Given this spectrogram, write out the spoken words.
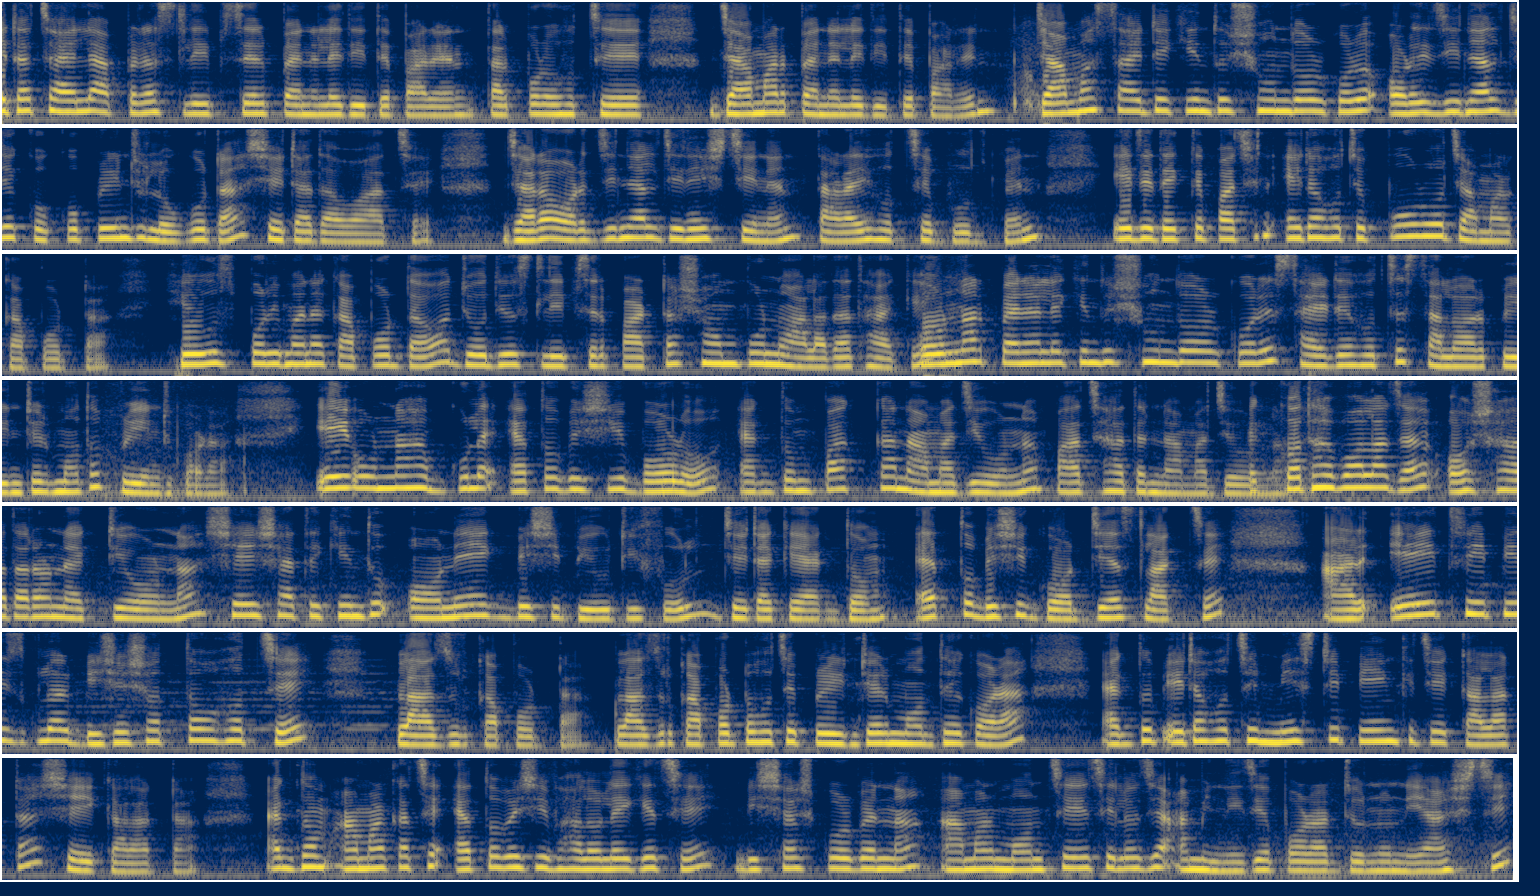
এটা চাইলে আপনারা স্লিপসের প্যানেলে দিতে পারেন। তারপরে হচ্ছে জামার প্যানেলে দিতে পারেন। জামার সাইডে কিন্তু সুন্দর করে অরিজিনাল যে কোকো প্রিন্ট লোগোটা সেটা দেওয়া আছে। যারা অরিজিনাল জিনিস চেনেন, তারাই হচ্ছে বুঝবেন। এই যে দেখতে পাচ্ছেন, এটা হচ্ছে পুরো জামার কাপড়টা। হিউজ পরিমাণে কাপড় দেওয়া, যদিও স্লিপসের পার্টটা সম্পূর্ণ আলাদা থাকে। ওনার প্যানেলে কিন্তু সুন্দর করে সাইডে হচ্ছে সালোয়ার প্রিন্টের মতো প্রিন্ট করা। এই ওড়নাগুলো এত বেশি বড়, একদম পাক্কা নামাজি ওড়না, পাঁচ হাতের নামাজি ওড়না। কথা বলা যায়, অসাধারণ একটি ওড়না। সেই সাথে কিন্তু অনেক বেশি বিউটিফুল যেটাকে একদম এত বেশি গর্জিয়াস লাগছে। আর এই থ্রি পিসগুলোর বিশেষত্ব হচ্ছে প্লাজোর কাপড়টা। প্লাজোর কাপড়টা হচ্ছে প্রিন্টের মধ্যে করা। একদম এটা হচ্ছে মিষ্টি পিঙ্ক যে কালারটা, সেই কালারটা। একদম আমার কাছে এত বেশি ভালো লেগেছে, বিশ্বাস করবেন না, আমার মন চেয়েছিল যে আমি নিজে পরার জন্য নিয়ে আসছি।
